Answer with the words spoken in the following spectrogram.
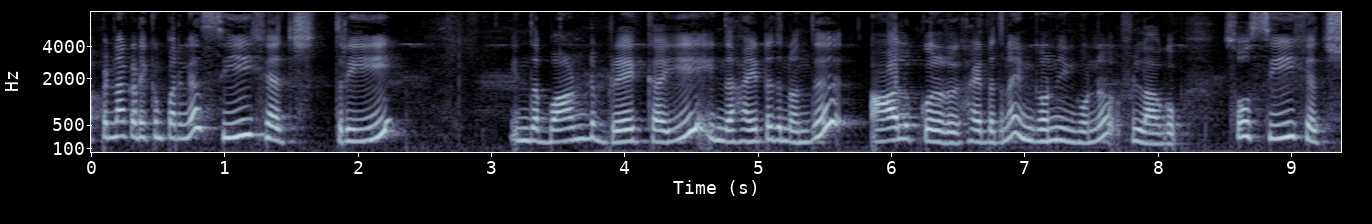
அப்போ என்ன கிடைக்கும் பாருங்கள் சிஹெச் த்ரீ இந்த பாண்டு பிரேக் ஆகி இந்த ஹைட்ரஜன் வந்து ஆளுக்கு ஒரு ஹைட்ரஜனாக இங்கே ஒன்று இங்கே ஒன்று ஃபில் ஆகும். So C H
